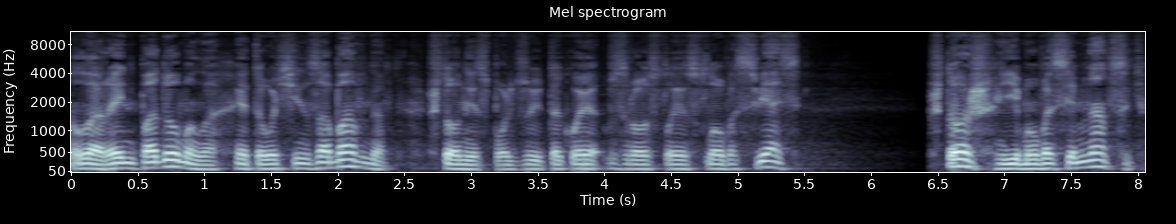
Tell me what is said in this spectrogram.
Лоррейн подумала, это очень забавно, что он использует такое взрослое слово «связь». Что ж, ему восемнадцать,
